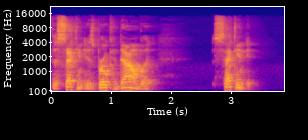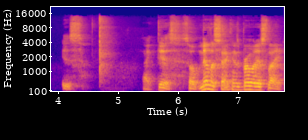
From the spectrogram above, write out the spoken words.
the second is broken down, but second is like this. So, milliseconds, bro, it's like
